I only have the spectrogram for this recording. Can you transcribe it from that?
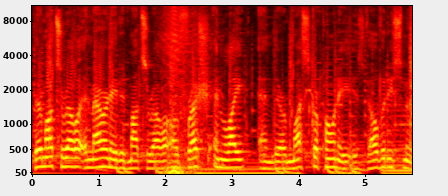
Their mozzarella and marinated mozzarella are fresh and light, and their mascarpone is velvety smooth.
